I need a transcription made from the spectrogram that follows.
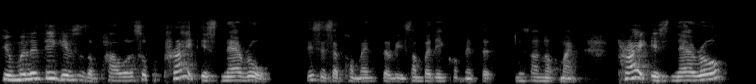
Humility gives us the power. So pride is narrow. This is a commentary. Somebody commented. This one not mine. Pride is narrow,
